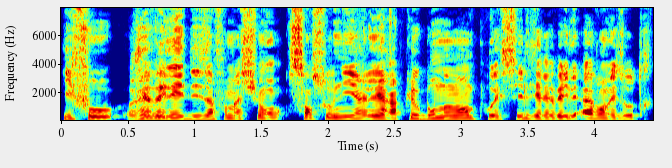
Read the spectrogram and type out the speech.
il faut révéler des informations sans souvenir, les rappeler au bon moment pour essayer de les révéler avant les autres.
